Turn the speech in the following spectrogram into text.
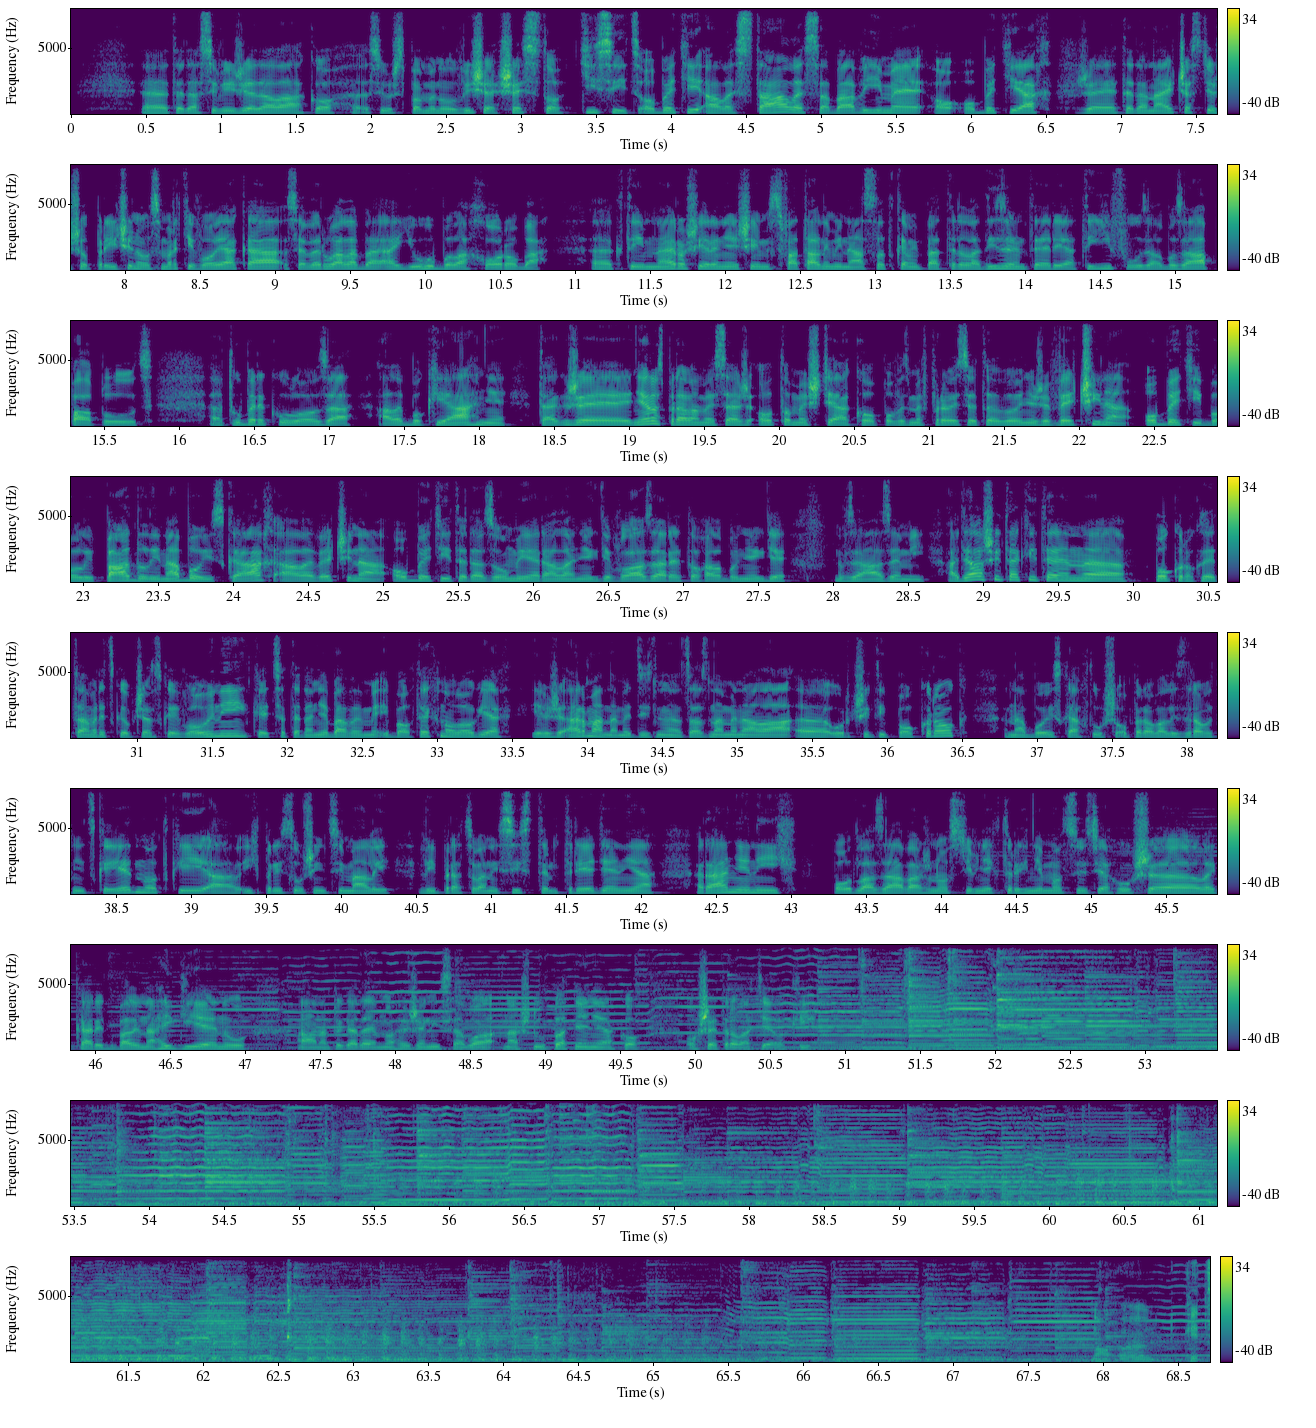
teda si vyžiadala, ako si už spomenul, vyše 600 tisíc obetí, ale stále sa bavíme o obetiach, že teda najčastejšou príčinou smrti vojaka severu alebo aj juhu bola choroba. E, k tým najrozšírenejším s fatálnymi následkami patrila dizentéria, týfus alebo zápal plúc, e, tuberkulóza alebo kiahne. Takže nerozprávame sa že o tom ešte ako povedzme v prvej svetovej vojne, že väčšina obetí boli padli na boiskách, ale väčšina obetí teda zomierala niekde v lazaretoch alebo niekde v zázemí. A ďalší taký ten e, pokrok tejto americkej občianskej vojny, keď sa teda nebavíme iba o technológiách, je, že armáda medzi zaznamenala určitý pokrok. Na boiskách tu už operovali zdravotnícke jednotky a ich príslušníci mali vypracovať tzv. systém triedenia ranených podľa závažnosti. V niektorých nemocniciach už e, lekári dbali na hygienu a napríklad aj mnohé ženy sa našli uplatnenie ako ošetrovateľky.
